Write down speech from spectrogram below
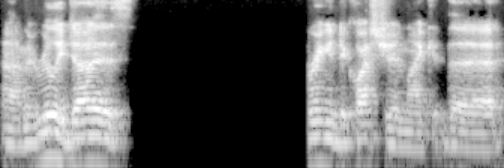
um, it really does bring into question like the,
